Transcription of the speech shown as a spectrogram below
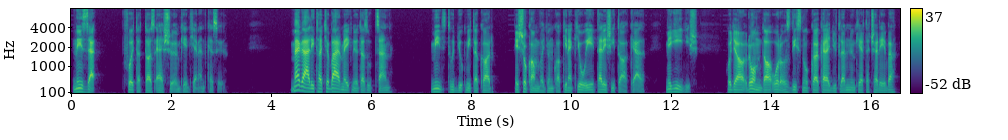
Nézze, folytatta az első önként jelentkező. Megállíthatja bármelyik nőt az utcán. Mind tudjuk, mit akar, és sokan vagyunk, akinek jó étel és ital kell. Még így is, hogy a ronda orosz disznókkal kell együtt lennünk érte cserébe.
